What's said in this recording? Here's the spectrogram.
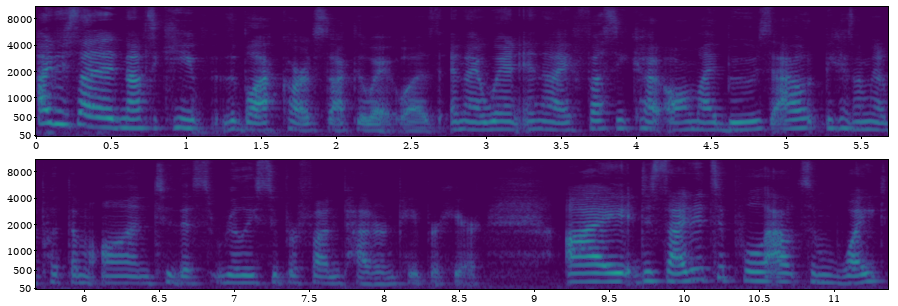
I decided not to keep the black cardstock the way it was, and I went and I fussy cut all my boos out because I'm going to put them on to this really super fun pattern paper here. I decided to pull out some white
